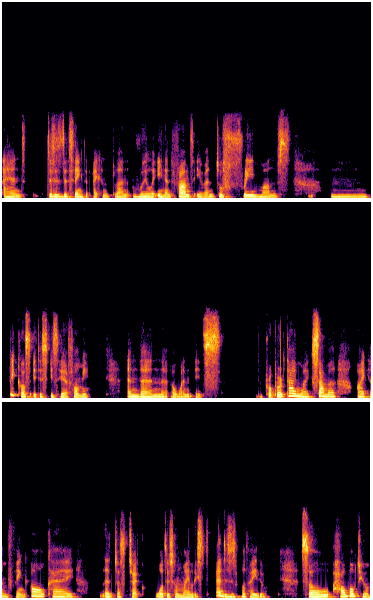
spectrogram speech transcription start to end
And this is the thing that I can plan really in advance, even two, three months um, because it is easier for me. And then uh, when it's the proper time, like summer, I can think, oh, okay, let's just check what is on my list. And this is what I do. So, how about you?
